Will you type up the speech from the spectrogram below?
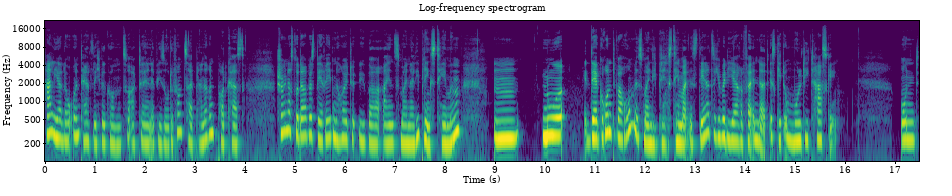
Hallo und herzlich willkommen zur aktuellen Episode vom Zeitplanerin Podcast. Schön, dass du da bist. Wir reden heute über eins meiner Lieblingsthemen. Mm, nur der Grund, warum es mein Lieblingsthema ist, der hat sich über die Jahre verändert. Es geht um Multitasking. Und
